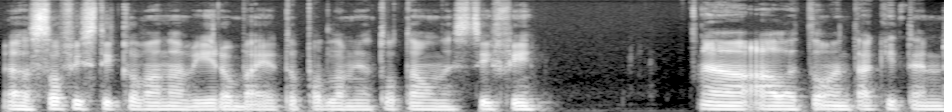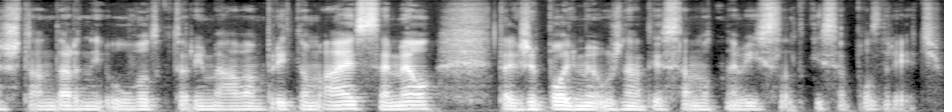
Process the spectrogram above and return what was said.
sofistikovaná výroba, je to podľa mňa totálne sci-fi ale to len taký ten štandardný úvod, ktorý mávam pri tom ASML, takže poďme už na tie samotné výsledky sa pozrieť.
